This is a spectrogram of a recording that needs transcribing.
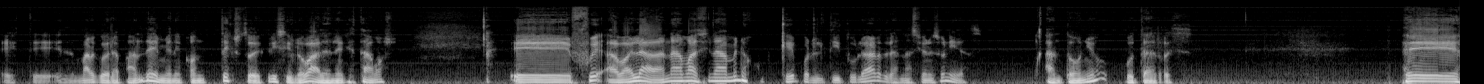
este, en el marco de la pandemia, en el contexto de crisis global en el que estamos, eh, fue avalada nada más y nada menos que por el titular de las Naciones Unidas, Antonio Guterres. Eh,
